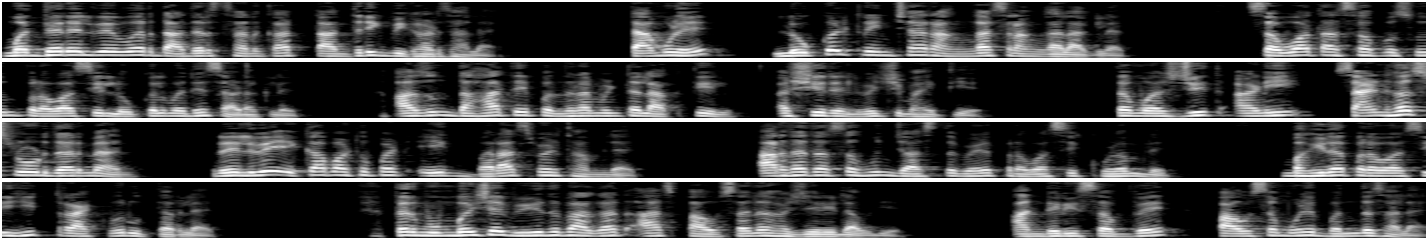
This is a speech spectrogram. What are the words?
मध्य रेल्वेवर दादर स्थानकात तांत्रिक बिघाड झालाय. त्यामुळे लोकल ट्रेनच्या रांगाच रांगा लागल्यात. सव्वा तासापासून प्रवासी लोकलमध्येच अडकलेत. अजून दहा ते पंधरा मिनिटं लागतील अशी रेल्वेची माहिती आहे. तर मस्जिद आणि सँडहर्स्ट रोड दरम्यान रेल्वे एकापाठोपाठ एक बराच वेळ थांबल्यात. अर्धा तासाहून जास्त वेळ प्रवासी खोळंबलेत. महिला प्रवासीही ट्रॅकवर उतरल्यात. तर मुंबईच्या विविध भागात आज पावसानं हजेरी लावलीय. अंधेरी सबवे पावसामुळे बंद झालाय.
